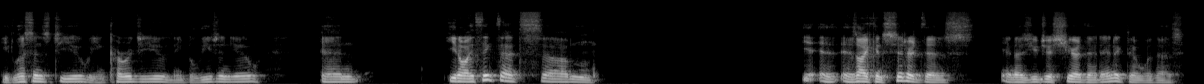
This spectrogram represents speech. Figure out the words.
he listens to you, he encourages you, and he believes in you. And you know, I think that's um, as I considered this, and as you just shared that anecdote with us,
